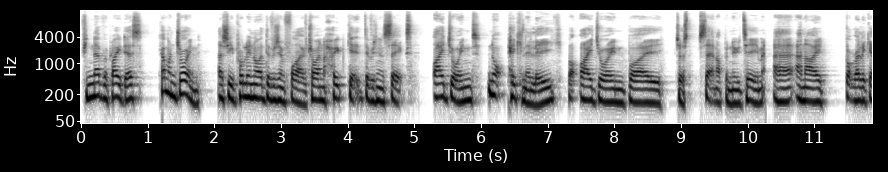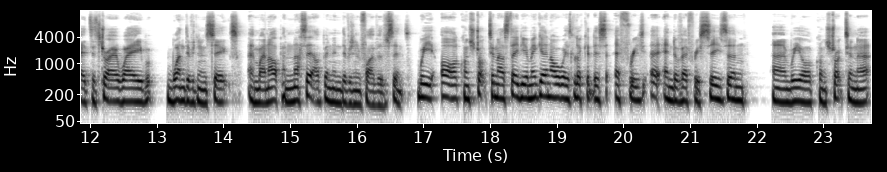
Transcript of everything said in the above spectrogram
if you never played this, come and join. Actually, probably not Division 5. Try and hope get Division 6. I joined not picking a league, but I joined by just setting up a new team. Uh, and I got relegated straight away, won Division 6 and went up, and that's it. I've been in Division 5 ever since. We are constructing our stadium again. I always look at this every uh, end of every season. And we are constructing an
